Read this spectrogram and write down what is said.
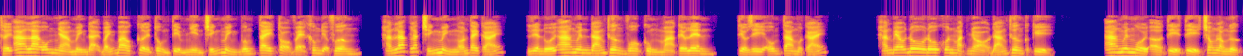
Thấy A la ôm nhà mình đại bánh bao cười tủm tỉm nhìn chính mình buông tay tỏ vẻ không địa phương, hắn lắc lắc chính mình ngón tay cái, liền đối A nguyên đáng thương vô cùng mà kêu lên, tiểu gì ôm ta một cái. Hắn béo đô đô khuôn mặt nhỏ đáng thương cực kỳ. A Nguyên ngồi ở tỉ tỉ trong lòng ngực,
